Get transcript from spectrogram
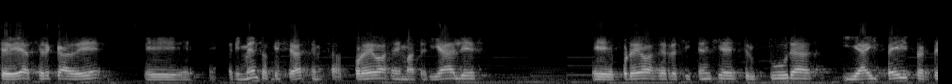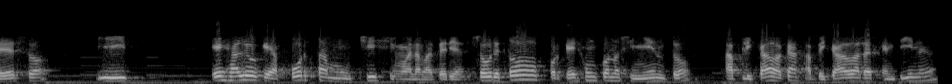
se ve acerca de eh, experimentos que se hacen, o sea, pruebas de materiales, eh, pruebas de resistencia de estructuras, y hay papers de eso. Y es algo que aporta muchísimo a la materia, sobre todo porque es un conocimiento aplicado acá, aplicado a la Argentina,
